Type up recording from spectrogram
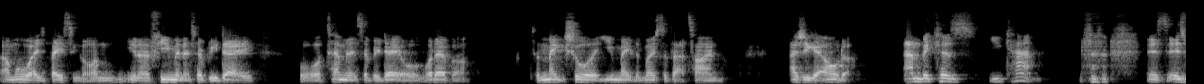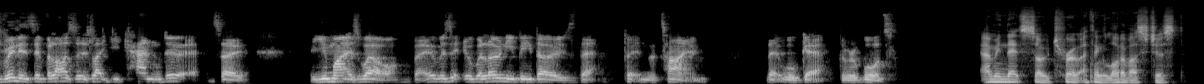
i'm always basing it on you know a few minutes every day or 10 minutes every day or whatever to make sure that you make the most of that time as you get older. And because you can. it's, it's really simple answer. It's like you can do it. So you might as well. But it was it will only be those that put in the time that will get the rewards. I mean, that's so true. I think a lot of us just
